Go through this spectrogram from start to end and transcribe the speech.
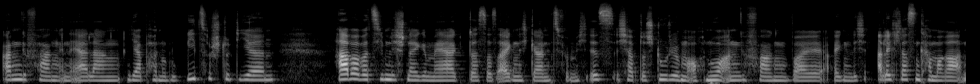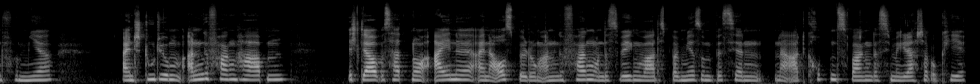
angefangen in Erlangen Japanologie zu studieren, habe aber ziemlich schnell gemerkt, dass das eigentlich gar nichts für mich ist. Ich habe das Studium auch nur angefangen, weil eigentlich alle Klassenkameraden von mir ein Studium angefangen haben. Ich glaube, es hat nur eine, eine Ausbildung angefangen und deswegen war das bei mir so ein bisschen eine Art Gruppenzwang, dass ich mir gedacht habe, okay,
